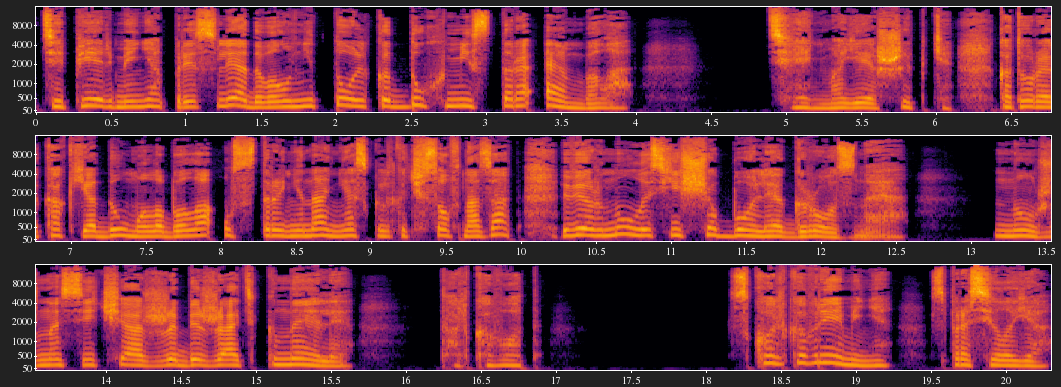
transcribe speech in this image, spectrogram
Теперь меня преследовал не только дух мистера Эмбела. Тень моей ошибки, которая, как я думала, была устранена несколько часов назад, вернулась еще более грозная. Нужно сейчас же бежать к Нелли. Только вот... «Сколько времени?» — спросила я.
